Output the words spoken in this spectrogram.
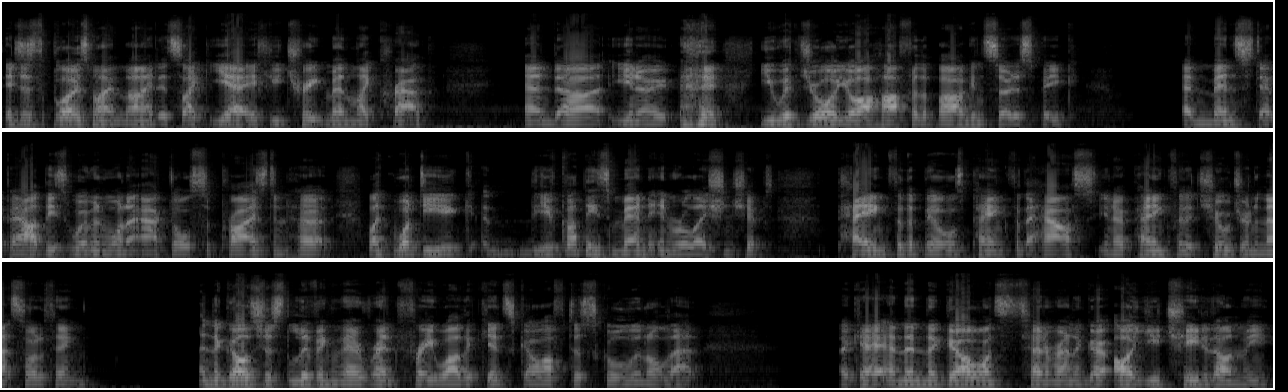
It just blows my mind. It's like, yeah, if you treat men like crap, and uh, you know, you withdraw your half of the bargain, so to speak, and men step out, these women want to act all surprised and hurt. Like, what do you? You've got these men in relationships paying for the bills, paying for the house, you know, paying for the children and that sort of thing. And the girl's just living there rent free while the kids go off to school and all that. Okay, and then the girl wants to turn around and go, "Oh, you cheated on me,"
